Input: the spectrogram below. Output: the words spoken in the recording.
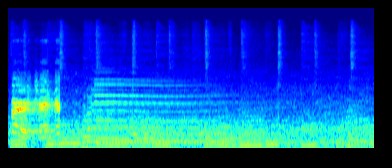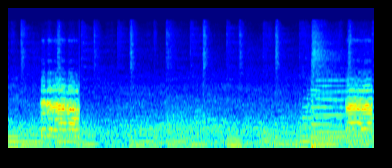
First check. Hit it out. Bad up.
